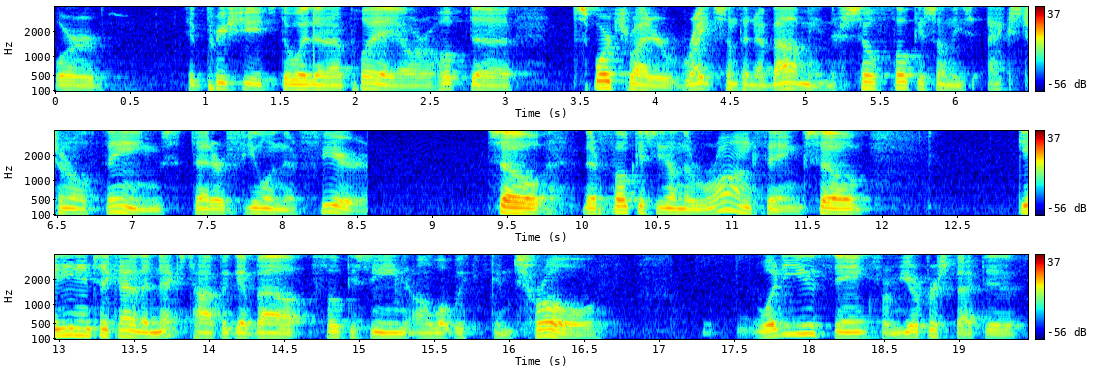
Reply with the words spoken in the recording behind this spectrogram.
or appreciates the way that I play, or I hope the sports writer writes something about me. And they're so focused on these external things that are fueling their fear. So they're focusing on the wrong thing. So getting into kind of the next topic about focusing on what we can control, what do you think from your perspective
